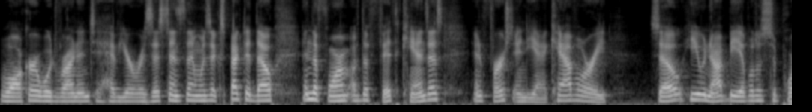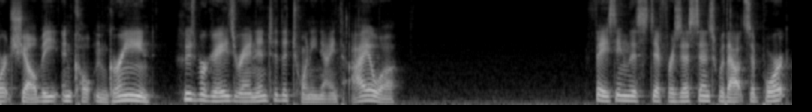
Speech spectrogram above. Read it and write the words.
Walker would run into heavier resistance than was expected, though, in the form of the 5th Kansas and 1st Indiana Cavalry, so he would not be able to support Shelby and Colton Greene, whose brigades ran into the 29th Iowa. Facing this stiff resistance without support,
